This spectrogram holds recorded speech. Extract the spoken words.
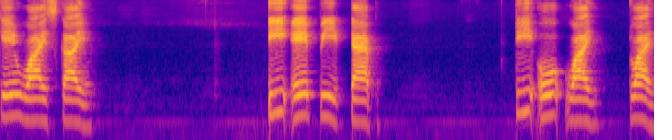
K Y sky T A P tap T O Y toy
